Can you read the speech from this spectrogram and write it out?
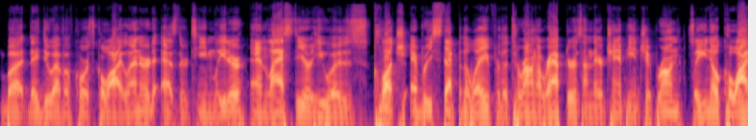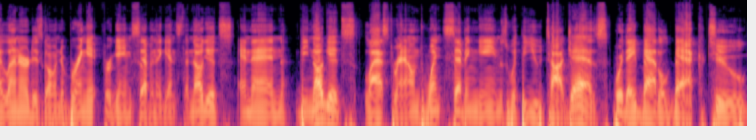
But they do have, of course, Kawhi Leonard as their team leader. And last year he was clutch every step of the way for the Toronto Raptors on their championship run. So you know Kawhi Leonard is going to bring it for game seven against the Nuggets. And then the Nuggets last round went seven games with the Utah Jazz, where they battled back to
